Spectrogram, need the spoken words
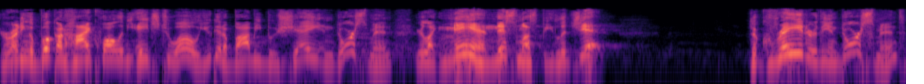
You're writing a book on high quality H2O, you get a Bobby Boucher endorsement, you're like, man, this must be legit. The greater the endorsement,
